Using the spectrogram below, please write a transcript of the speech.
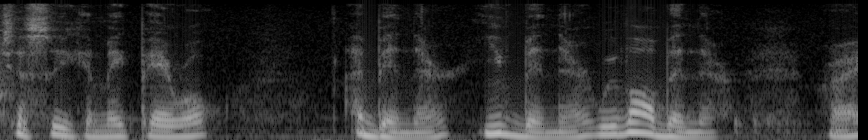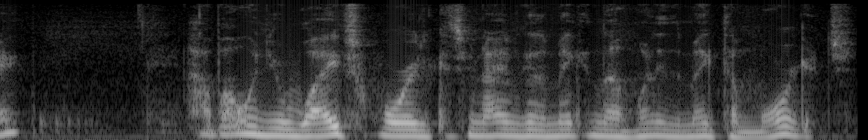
just so you can make payroll? I've been there. You've been there. We've all been there, right? How about when your wife's worried because you're not even going to make enough money to make the mortgage?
